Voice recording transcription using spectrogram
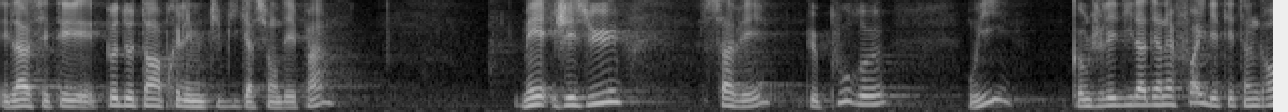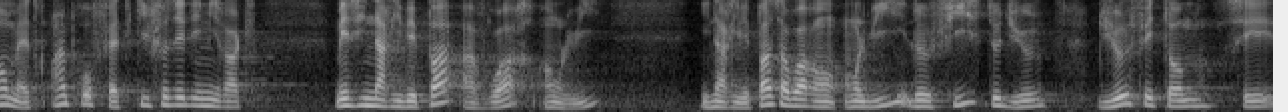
Et là, c'était peu de temps après les multiplications des pains. Mais Jésus savait que pour eux, oui, comme je l'ai dit la dernière fois, il était un grand maître, un prophète, qu'il faisait des miracles. Mais ils n'arrivaient pas à voir en lui, ils n'arrivaient pas à voir en lui le Fils de Dieu, Dieu fait homme. C'est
